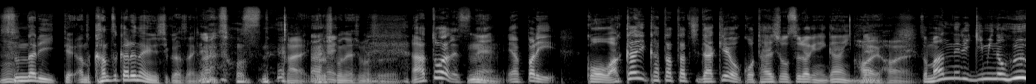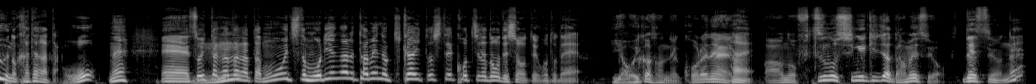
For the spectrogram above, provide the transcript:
すんなり言ってあの感づかれないようにしてくださいね。そうですね。はい、よろしくお願いします。あとはですね、やっぱりこう若い方たちだけをこう対象するわけにいかないんで、マンネリ気味の夫婦の方々、ね、えそういった方々もう一度盛り上がるための機会としてこちらどうでしょうということで。いや及川さんねこれねあの普通の刺激じゃダメですよ。ですよね。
